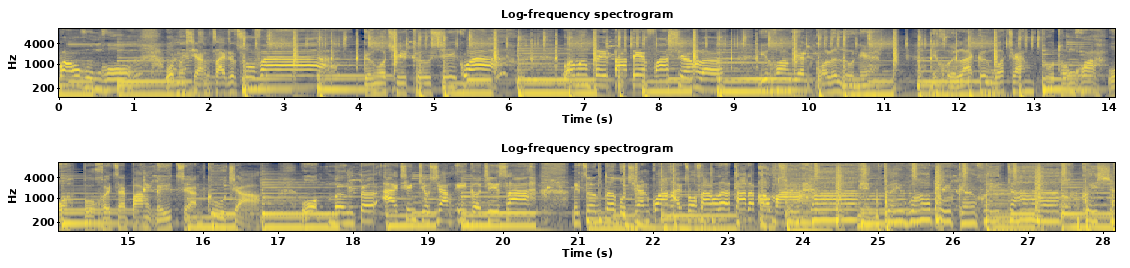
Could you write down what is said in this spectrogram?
包红货，我们想载着出发，跟我去偷西瓜。我们被大爹发现了，一晃眼过了六年。你回来跟我讲普通话，我不会再帮你剪裤脚。我们的爱情就像一个急刹，你真的不牵挂，还坐上了他的宝马。面对我不敢回答，我跪下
